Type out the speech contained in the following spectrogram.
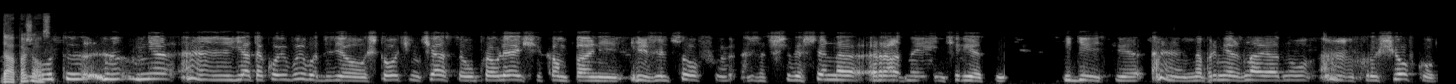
Да, пожалуйста. Ну, вот э, у меня я такой вывод сделал, что очень часто управляющих компаний и жильцов э, совершенно разные интересы и действия. Например, знаю одну хрущевку,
